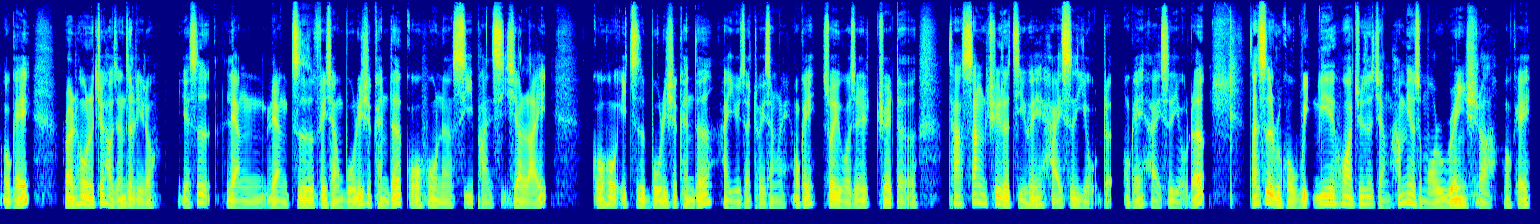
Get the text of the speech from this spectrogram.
？OK，然后呢，就好像这里咯。也是两两只非常 bullish candle 过后呢，洗盘洗下来，过后一只 bullish candle 还又再推上来，OK，所以我是觉得它上去的机会还是有的，OK，还是有的。但是如果 weekly 的话，就是讲它没有什么 range 啦，OK，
